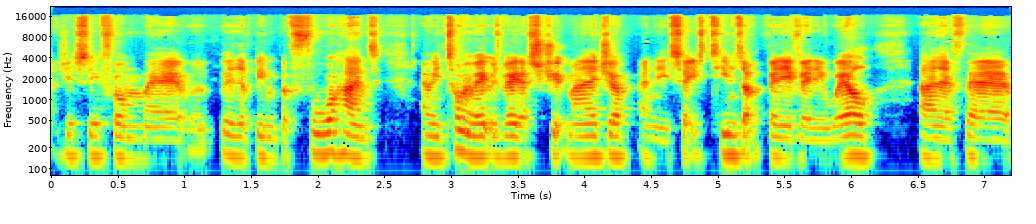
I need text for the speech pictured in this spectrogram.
as you say, from uh, where they've been beforehand. I mean, Tommy Wright was a very astute manager and he set his teams up very, very well. And if uh,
